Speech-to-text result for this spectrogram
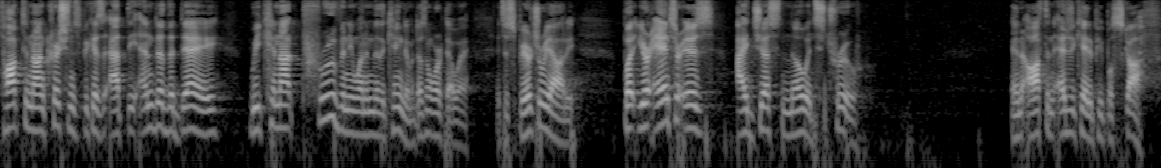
talk to non Christians because at the end of the day, we cannot prove anyone into the kingdom. It doesn't work that way. It's a spiritual reality. But your answer is, I just know it's true. And often educated people scoff.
